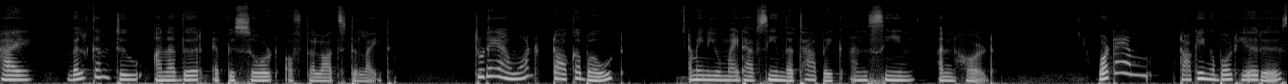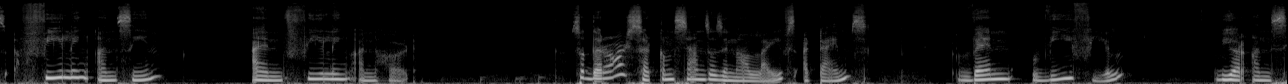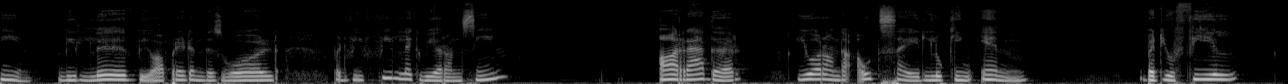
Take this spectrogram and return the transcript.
Hi, welcome to another episode of The Lord's Delight. Today I want to talk about, I mean, you might have seen the topic unseen, unheard. What I am talking about here is feeling unseen and feeling unheard. So, there are circumstances in our lives at times when we feel we are unseen. We live, we operate in this world, but we feel like we are unseen. Or rather, you are on the outside looking in, but you feel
